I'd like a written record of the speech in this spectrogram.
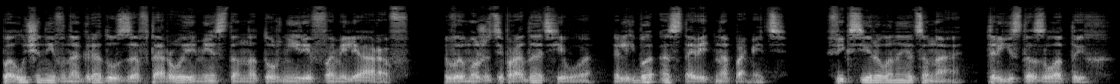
полученный в награду за второе место на турнире фамильяров. Вы можете продать его, либо оставить на память. Фиксированная цена – 300 золотых.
